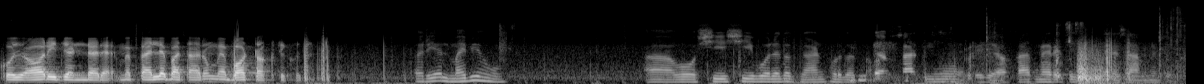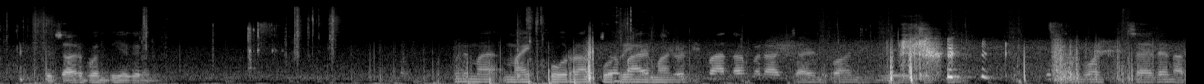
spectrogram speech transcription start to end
कोई और ही जेंडर है। मैं पहले बता रहा हूँ मैं बहुत टॉक्सिक हो जाता रियल मैं भी हूँ। आ, वो शी शी बोले तो गांड फोड़ देता हूँ। औकात नहीं है तेरी औकात में रहती है मेरे सामने। तो कुछ और बोल दिए करेंगे मैंने मा- माइक फोड़ रहा फोड़ रही मेहमान। नहीं पाता बड़ा चाइल्ड पॉन साइलेंट आप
